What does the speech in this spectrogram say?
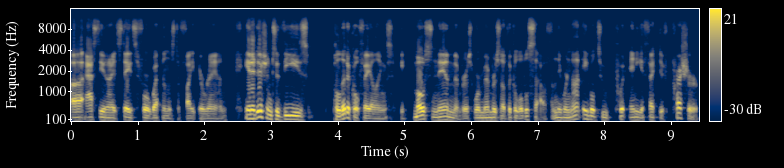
uh, asked the United States for weapons to fight Iran. In addition to these political failings, most NAM members were members of the Global South, and they were not able to put any effective pressure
